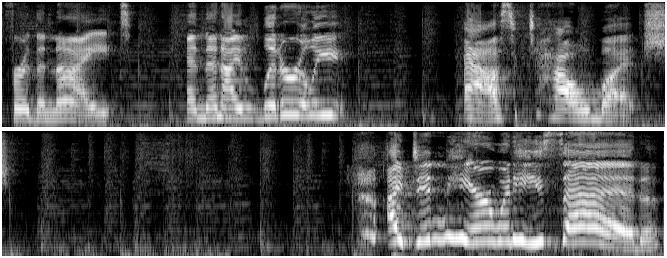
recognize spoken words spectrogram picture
for the night. And then I literally asked how much. I didn't hear what he said.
